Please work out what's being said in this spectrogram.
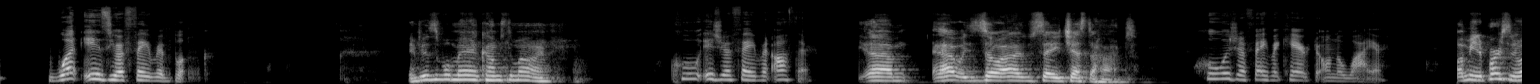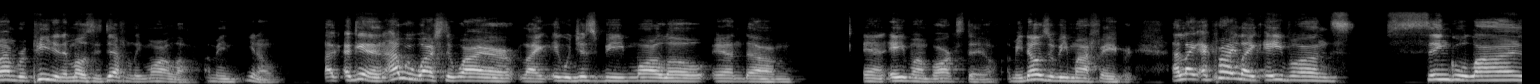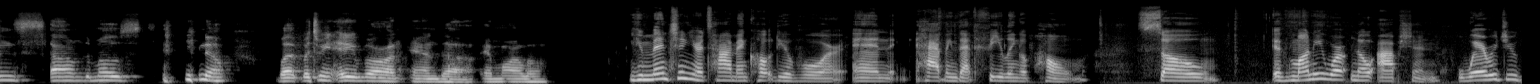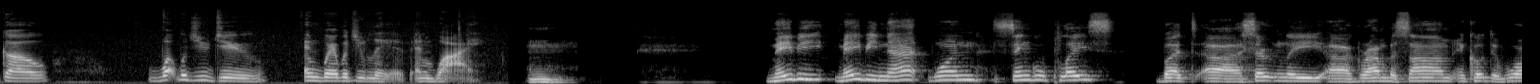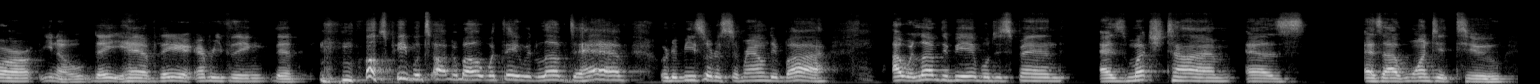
what is your favorite book? Invisible Man comes to mind. Who is your favorite author? Um, I would so I would say Chester Himes. Who is your favorite character on The Wire? I mean, the person who I'm repeating the most is definitely Marlo. I mean, you know, again, I would watch The Wire like it would just be Marlo and um and Avon Barksdale. I mean, those would be my favorite. I like I probably like Avon's single lines um the most, you know, but between Avon and uh and Marlo. You mentioned your time in Cote d'Ivoire and having that feeling of home. So, if money were no option, where would you go? what would you do and where would you live and why? Mm. Maybe, maybe not one single place, but uh, certainly uh, Grand Bassam and Cote d'Ivoire, you know, they have there everything that most people talk about what they would love to have or to be sort of surrounded by. I would love to be able to spend as much time as as I wanted to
